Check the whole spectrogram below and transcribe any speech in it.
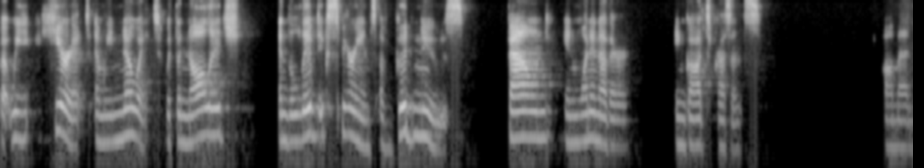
But we hear it and we know it with the knowledge and the lived experience of good news found in one another in God's presence. Amen.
